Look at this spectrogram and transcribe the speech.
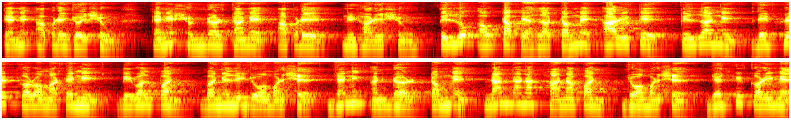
તેને આપણે જોઈશું. તેની સુંદરતાને આપણે નિહાળીશું. કિલ્લો આવતા પહેલાં તમને આ રીતે કિલ્લાની દેખરેખ કરવા માટેની દિવાલ પણ બનેલી જોવા મળશે. જેની અંદર તમને નાના નાના ખાના પણ જોવા મળશે. જેથી કરીને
